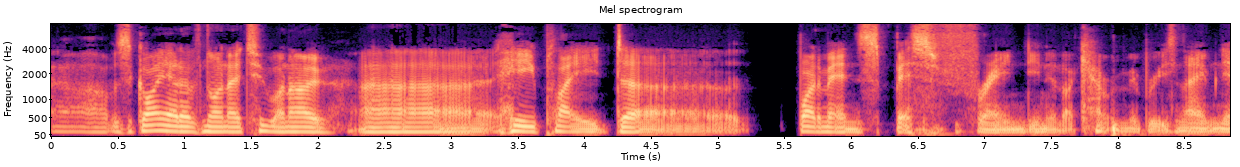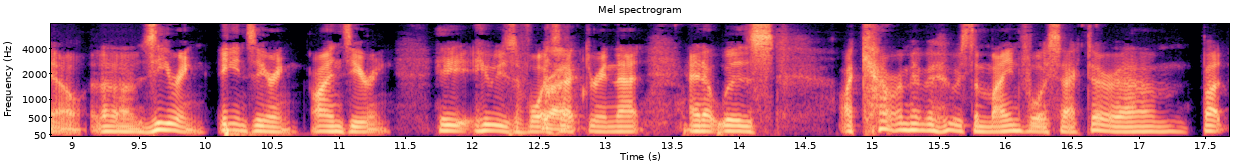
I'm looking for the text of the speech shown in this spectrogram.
uh, it was a guy out of 90210. Uh, he played uh, Spider-Man's best friend in it. I can't remember his name now. Uh, Ziering, Ian Ziering, Ian Ziering. He he was a voice Right. actor in that, and it was. I can't remember who was the main voice actor, um, but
